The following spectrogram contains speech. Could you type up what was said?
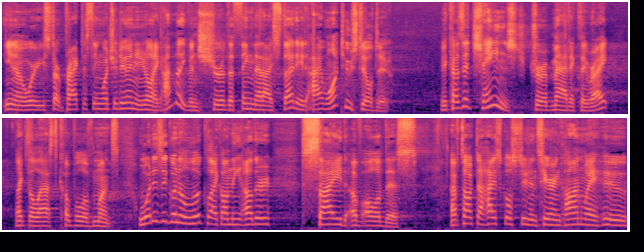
you know, where you start practicing what you're doing, and you're like, I'm not even sure the thing that I studied I want to still do because it changed dramatically, right? Like the last couple of months. What is it going to look like on the other side of all of this? I've talked to high school students here in Conway who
